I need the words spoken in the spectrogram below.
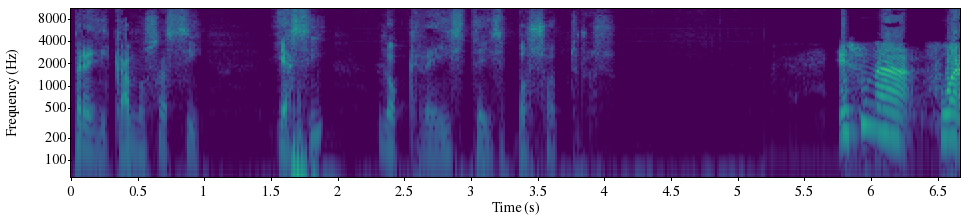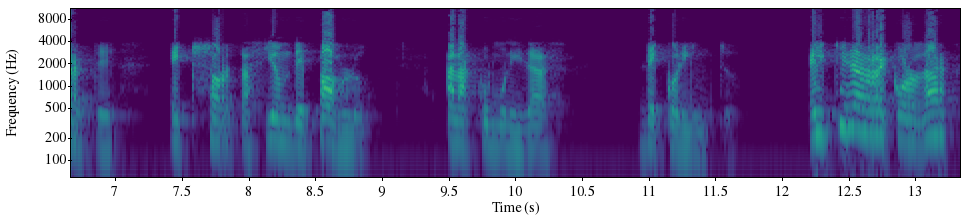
predicamos así, y así lo creísteis vosotros. Es una fuerte exhortación de Pablo a la comunidad de Corinto. Él quiere recordar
